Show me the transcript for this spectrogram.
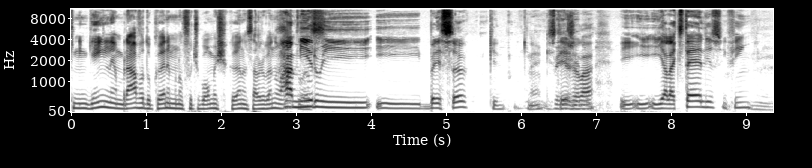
que ninguém lembrava do Kahneman no futebol mexicano, estava jogando no Ramiro e, e Bressan, que, né, que esteja lá, e, e- Alex Telles, enfim.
